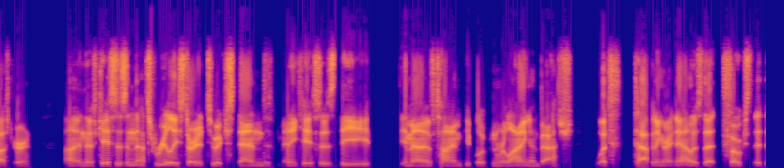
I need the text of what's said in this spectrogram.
cluster uh, in those cases, and that's really started to extend, many cases, the the amount of time people have been relying on batch. What's happening right now is that folks that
